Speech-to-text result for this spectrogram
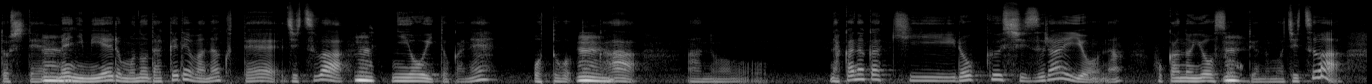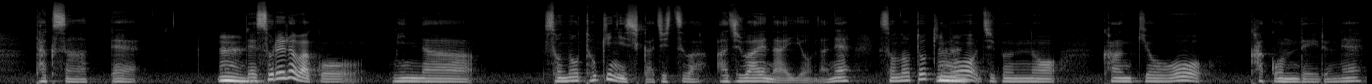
として目に見えるものだけではなくて実は匂いとかね音とか、うん、あのなかなか記録しづらいような他の要素っていうのも実はたくさんあって、うん、でそれらはこうみんなその時にしか実は味わえないようなねその時の自分の環境を囲んでいるね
